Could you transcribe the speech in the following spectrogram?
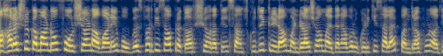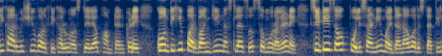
महाराष्ट्र कमांडो फोर्सच्या नावाने बोगस भरतीचा प्रकार शहरातील सांस्कृतिक क्रीडा मंडळाच्या मैदानावर उघडकीस आलाय. पंधराहून अधिक आर्मीची वर्दी घालून असलेल्या भामट्यांकडे कोणतीही परवानगी नसल्याचं समोर आल्याने सिटी चौक पोलिसांनी मैदानावर रस्त्यातील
